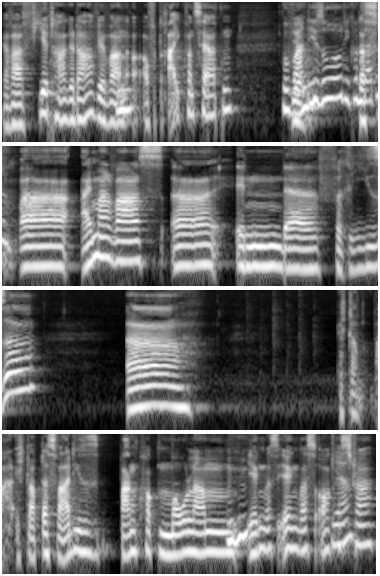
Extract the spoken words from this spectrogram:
der war vier Tage da, wir waren auf drei Konzerten. Wo waren die so, die Das Konzerte? war, einmal war es äh, in der Friese, äh, ich glaube, ich glaube, das war dieses Bangkok Molam irgendwas, irgendwas Orchestra.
